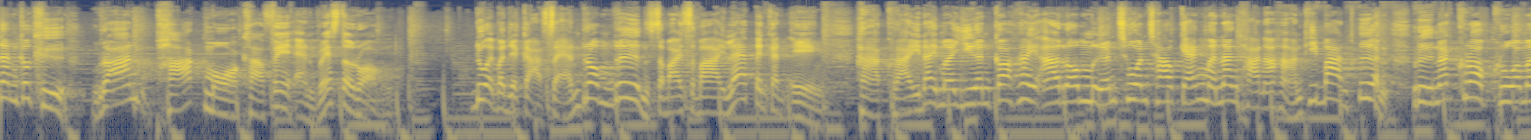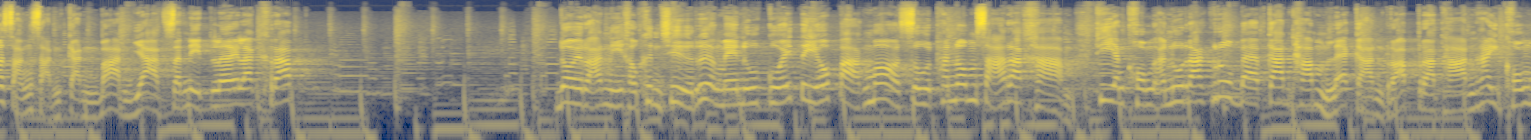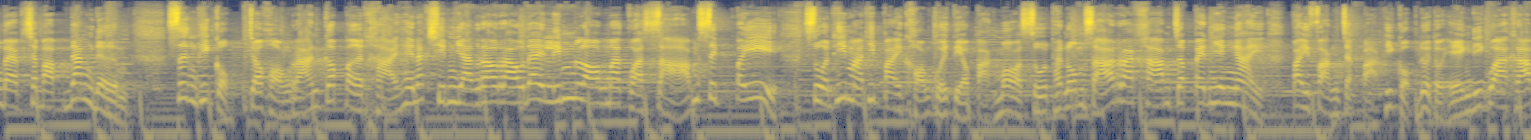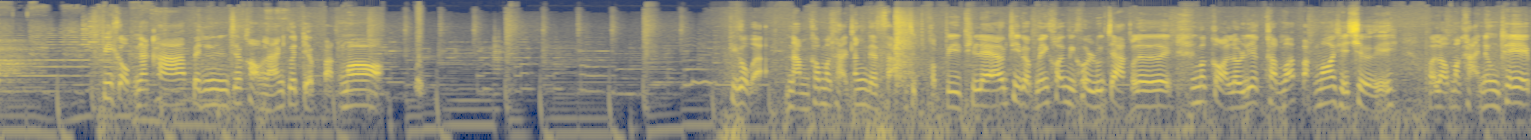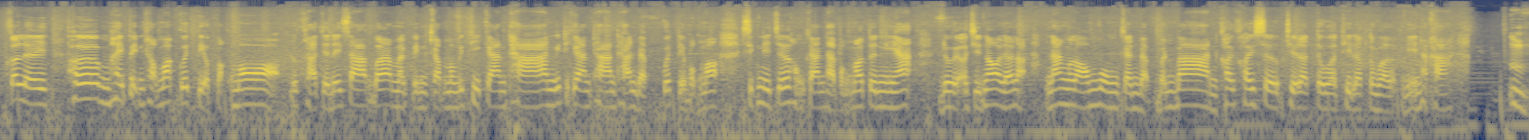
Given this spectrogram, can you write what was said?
นั่นก็คือร้าน Park Mall Cafe and Restaurant ด้วยบรรยากาศแสนร่มรื่นสบายๆ และเป็นกันเอง หากใครได้มาเยือนก็ให้อารมณ์เหมือนชวนชาวแก๊งมานั่งทานอาหารที่บ้านเพื่อน หรือนัดครอบครัวมาสังสรรค์กันบ้านญาติสนิทเลยล่ะครับ โดยร้านนี้เขาขึ้นชื่อเรื่องเมนูก๋วยเตี๋ยวปากหม้อสูตรพนมสารคาม ที่ยังคงอนุรักษ์รูปแบบการทำและการรับประทานให้คงแบบฉบับดั้งเดิม ซึ่งพี่กบเจ้าของร้านก็เปิดขายให้นักชิมอย่างเราๆได้ลิ้มลองมากว่า 30 ปี ส่วนที่มาที่ไปของก๋วยเตี๋ยวปากหม้อสูตรพนมสารคามจะเป็นยังไง ไปฟังจากปากพี่กบด้วยตัวเองดีกว่าครับ พี่กบนะคะเป็นเจ้าของร้านก๋วยเตี๋ยวปากหม้อ พี่กบอะนำเข้ามาขายตั้งแต่ 30กว่าปีที่แล้วที่แบบไม่ค่อยมีคนรู้จักเลย เมื่อก่อนเราเรียกคำว่าปักหม้อเฉยๆพอเรามาขายในกรุงเทพก็เลยเพิ่มให้เป็นคำว่าก๋วยเตี๋ยวปักหม้อลูกค้าจะได้ทราบว่ามันเป็นกรรมวิธีการทาน วิธีการทานทานแบบก๋วยเตี๋ยวปักหม้อซิกเนเจอร์ของการทานปักหม้อตัวนี้โดยออริจินอลแล้วล่ะนั่งล้อมวงกันแบบบ้านๆค่อยๆเสิร์ฟทีละตัวทีละตัวแบบนี้นะคะ อื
